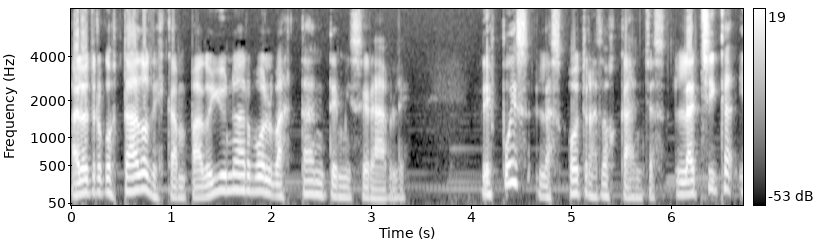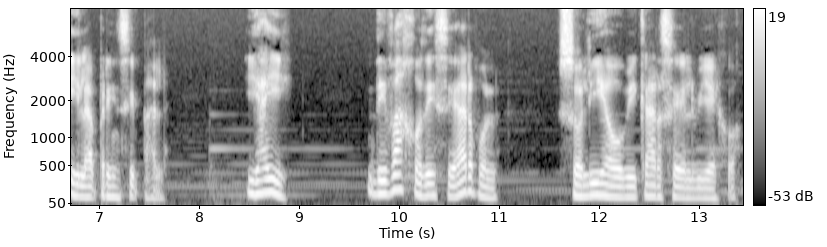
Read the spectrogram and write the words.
Al otro costado descampado y un árbol bastante miserable. Después las otras dos canchas, la chica y la principal. Y ahí, debajo de ese árbol, solía ubicarse el viejo.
